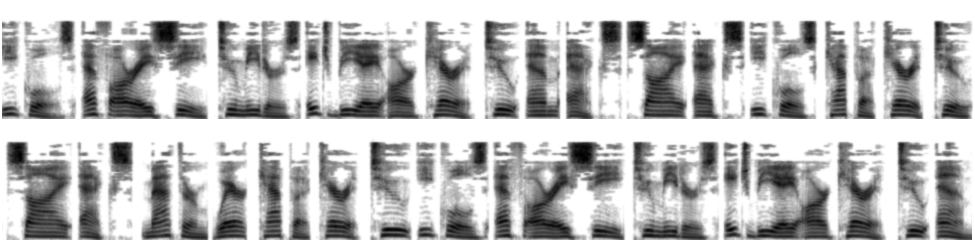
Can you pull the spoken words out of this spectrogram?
equals frac 2 meters hbar caret 2 m x psi x equals kappa caret 2 psi x mathrm where kappa caret 2 equals frac 2 meters hbar caret 2 m.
